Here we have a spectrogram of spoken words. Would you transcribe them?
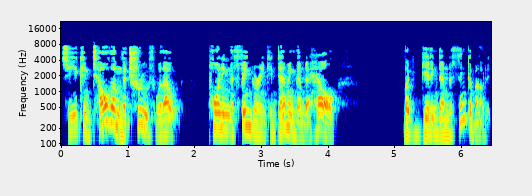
So you can tell them the truth without pointing the finger and condemning them to hell but getting them to think about it.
